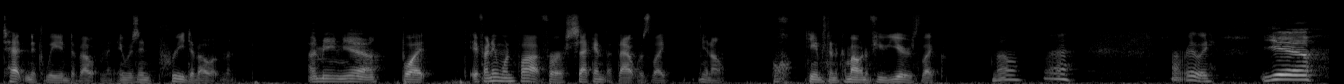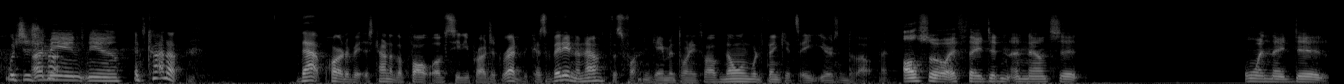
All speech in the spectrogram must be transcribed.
technically in development. It was in pre-development. I mean, yeah. But if anyone thought for a second that that was like, you know, oh, game's gonna come out in a few years, like, no, eh, not really. Yeah. Which is, I mean, yeah. it's kind of that part of it is kind of the fault of CD Projekt Red because if they didn't announce this fucking game in 2012, no one would think it's eight years in development. Also, if they didn't announce it when they did,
